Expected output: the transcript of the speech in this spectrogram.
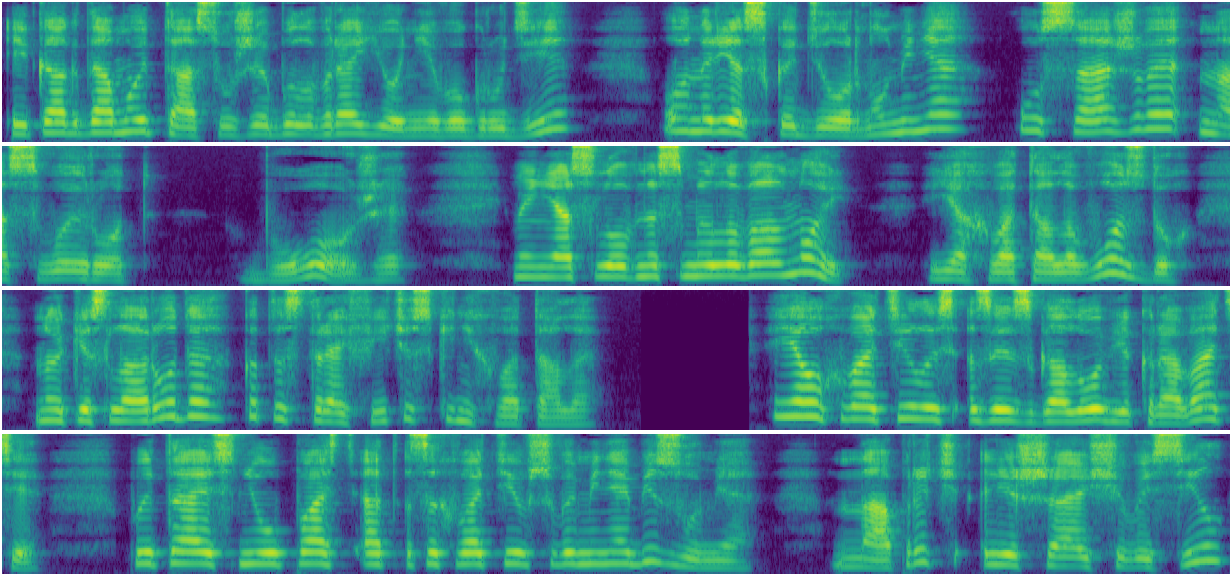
И когда мой таз уже был в районе его груди, он резко дернул меня, усаживая на свой рот. Боже! Меня словно смыло волной. Я хватала воздух, но кислорода катастрофически не хватало. Я ухватилась за изголовье кровати, пытаясь не упасть от захватившего меня безумия, напрочь лишающего сил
